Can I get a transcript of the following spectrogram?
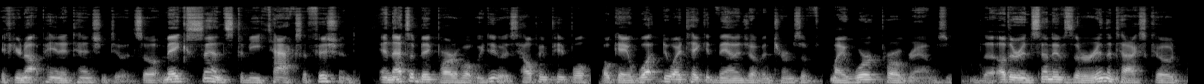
if you're not paying attention to it. So it makes sense to be tax efficient and that's a big part of what we do is helping people, okay, what do I take advantage of in terms of my work programs, the other incentives that are in the tax code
